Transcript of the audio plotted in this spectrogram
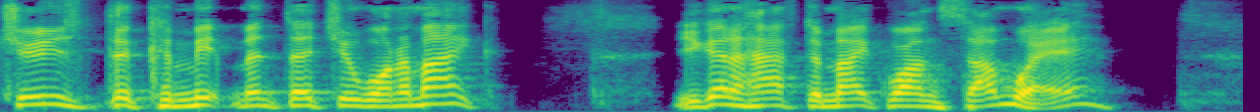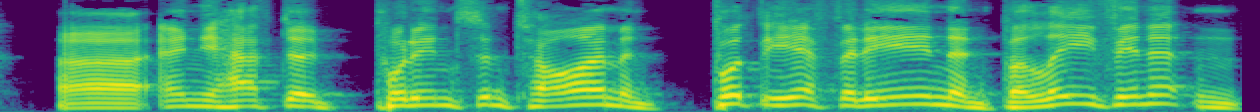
Choose the commitment that you want to make. You're going to have to make one somewhere. Uh, and you have to put in some time and put the effort in and believe in it and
